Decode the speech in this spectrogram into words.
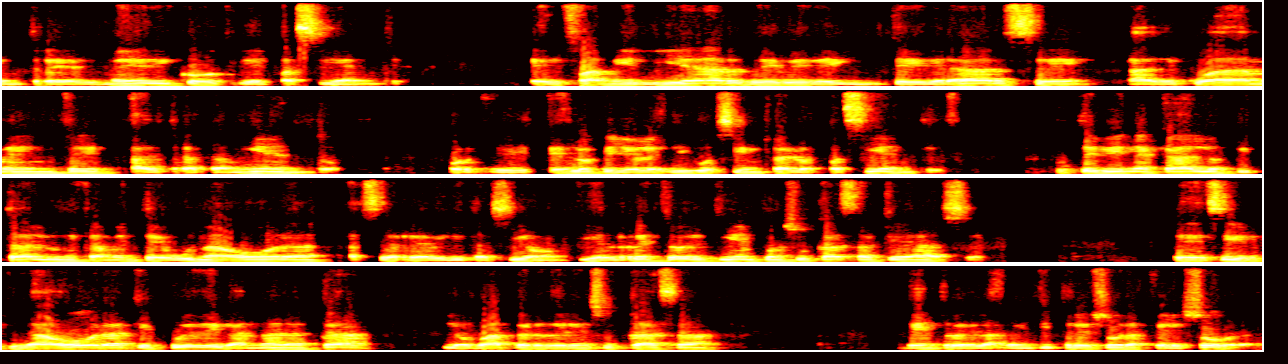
entre el médico y el paciente. El familiar debe de integrarse adecuadamente al tratamiento, porque es lo que yo les digo siempre a los pacientes. Usted viene acá al hospital únicamente una hora a hacer rehabilitación y el resto de tiempo en su casa, ¿qué hace? Es decir, la hora que puede ganar acá lo va a perder en su casa dentro de las 23 horas que le sobran.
